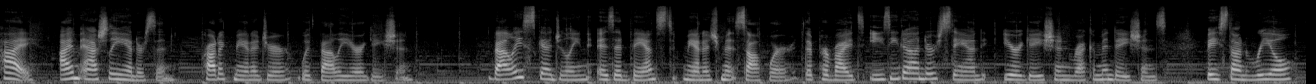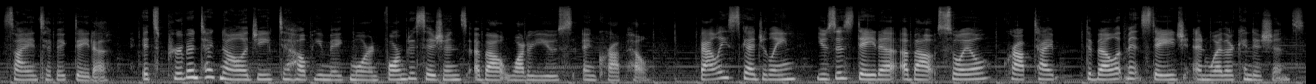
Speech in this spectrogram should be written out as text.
Hi, I'm Ashley Anderson, Product Manager with Valley Irrigation. Valley Scheduling is advanced management software that provides easy to understand irrigation recommendations based on real scientific data. It's proven technology to help you make more informed decisions about water use and crop health. Valley Scheduling uses data about soil, crop type, development stage, and weather conditions.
